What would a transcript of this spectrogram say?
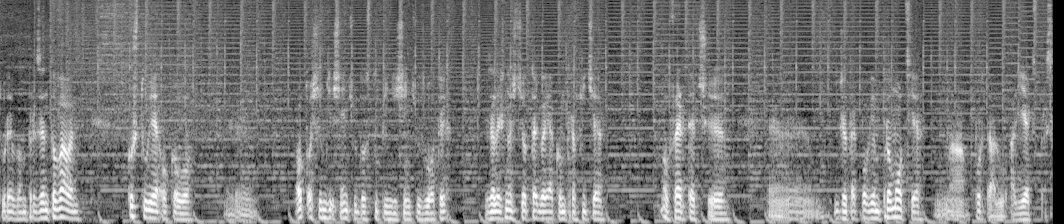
które Wam prezentowałem, kosztuje około e, od 80 do 150 zł. W zależności od tego, jaką traficie ofertę, czy e, że tak powiem promocję na portalu AliExpress.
